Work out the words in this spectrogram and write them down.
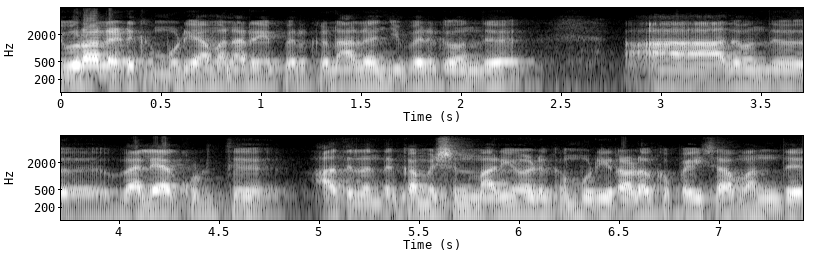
இவரால் எடுக்க முடியாமல் நிறைய பேருக்கு நாலு அஞ்சு பேருக்கு வந்து அதை வந்து வேலையாக கொடுத்து அதுலேருந்து கமிஷன் மாதிரியும் எடுக்க முடிகிற அளவுக்கு பைசா வந்து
